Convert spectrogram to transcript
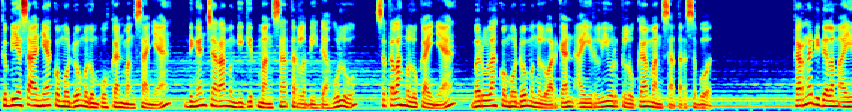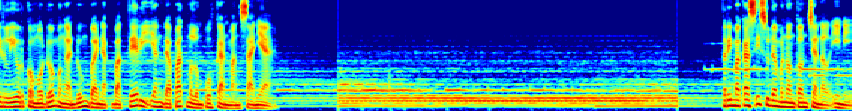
Kebiasaannya komodo melumpuhkan mangsanya, dengan cara menggigit mangsa terlebih dahulu, setelah melukainya, barulah komodo mengeluarkan air liur ke luka mangsa tersebut. Karena di dalam air liur komodo mengandung banyak bakteri yang dapat melumpuhkan mangsanya. Terima kasih sudah menonton channel ini.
